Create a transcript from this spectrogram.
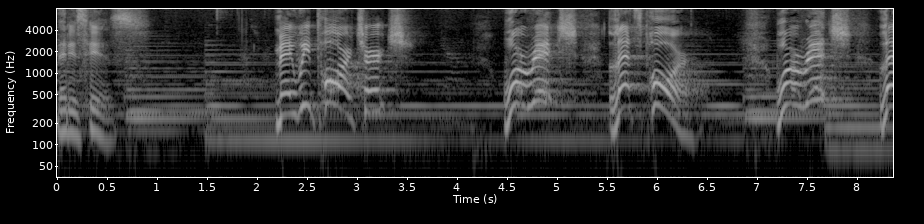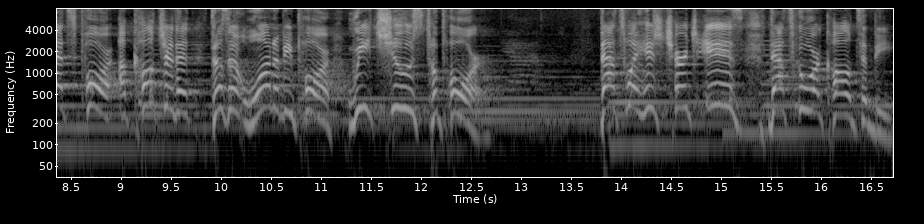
that is His. May we pour, church. We're rich, let's pour. We're rich, let's pour. A culture that doesn't want to be poor, we choose to pour. That's what His church is, that's who we're called to be.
